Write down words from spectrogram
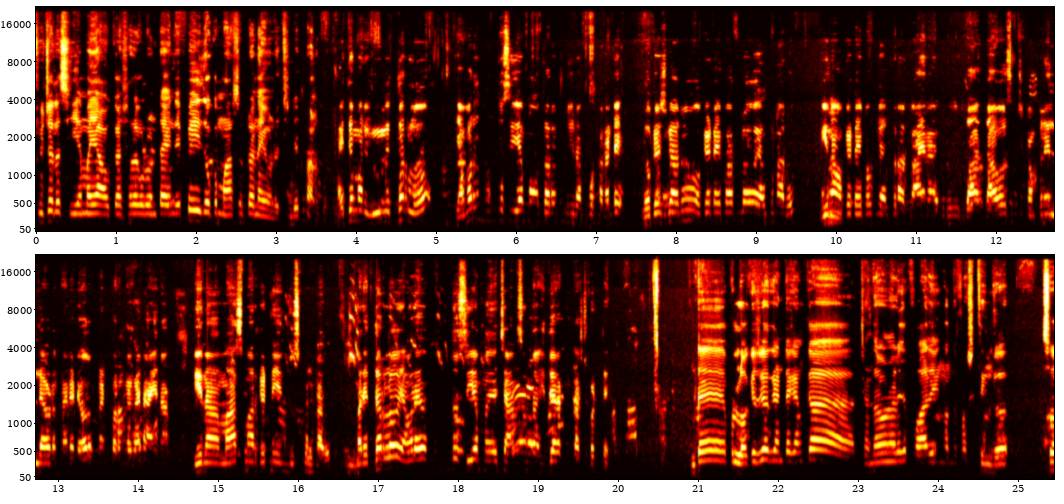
ఫ్యూచర్లో సీఎం అయ్యే అవకాశాలు కూడా ఉంటాయని చెప్పి ఇది ఒక మాస్టర్ ప్లాన్ అయి ఉండొచ్చు అని చెప్పి నేను అనుకుంటున్నాను. అయితే మరి వీళ్ళిద్దరిలో ఎవరు ముందు సీఎం అవుతారని మీరు అనుకుంటున్నారు? అంటే లోకేష్ గారు ఒకే టైప్ ఆఫ్లో వెళ్తున్నారు ఈయన ఒకే టైప్ ఆఫ్లో వెళ్తున్నారు. ఆయన ఇప్పుడు దావోస్ నుంచి కంపెనీలు తేవడం కానీ డెవలప్మెంట్ పరంగా కానీ ఆయన ఈయన మాస్ మార్కెట్ని చూసుకుంటున్నారు. మరి ఇద్దరిలో ఎవరైనా ముందు సీఎం అయ్యే ఛాన్స్ ఉందా? ఇదే రకం కష్టపడితే. అంటే ఇప్పుడు లోకేష్ గారి కంటే కనుక చంద్రబాబు నాయుడు గారి ఫాలోయింగ్ ఉంది ఫస్ట్ థింగ్ సో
